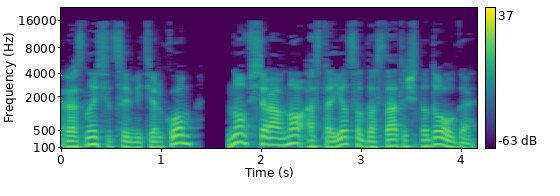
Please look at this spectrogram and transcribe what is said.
разносится ветерком, но все равно остается достаточно долго.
